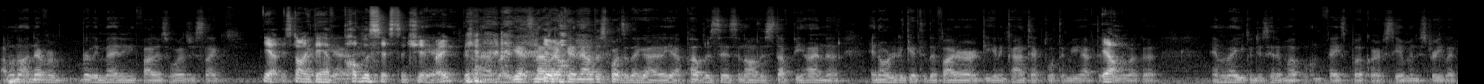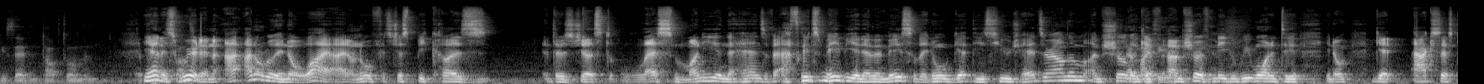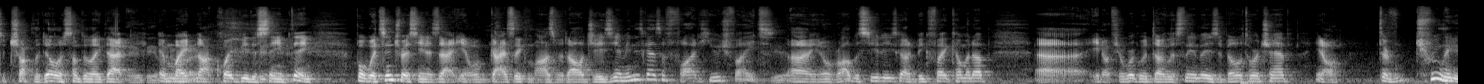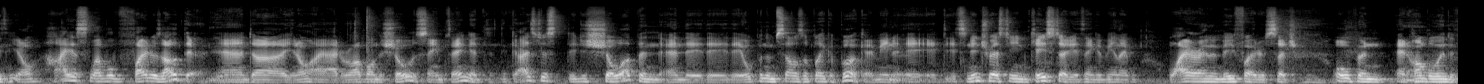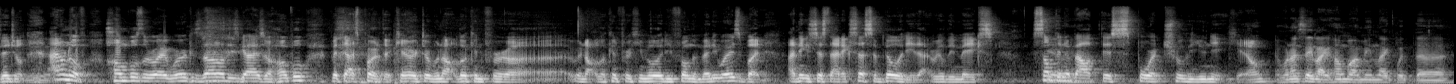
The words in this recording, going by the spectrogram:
I don't know. I never really met any fighters who are just like Yeah, it's not like they have Yeah. publicists and shit, yeah, right? have, like, yeah, it's not like in other sports where they got yeah publicists and all this stuff behind the. In order to get to the fighter or get in contact with them, you have to Yeah. do like a. MMA, you can just hit them up on Facebook or see them in the street, like you said, and talk to them. And Yeah, and it's weird, and I, I don't really know why. I don't know if it's just because there's just less money in the hands of athletes, maybe in MMA, so they don't get these huge heads around them. I'm sure, That like if I'm sure if yeah. maybe we wanted to, you know, get access to Chuck Liddell or something like that, Maybe it might not quite be the same thing. But what's interesting is that you know guys like Masvidal, JZ. I mean, these guys have fought huge fights. Yeah. Uh, you know, Rob Lisita, he's got a big fight coming up. Uh, you know, if you're working with Douglas Lima, he's a Bellator champ. You know, they're truly you know highest level fighters out there. And uh, you know, I had Rob on the show, the same thing. And the guys just they just show up and and they they, they open themselves up like a book. I mean, it, it, it's an interesting case study. I think of being like, why are MMA fighters such open and humble individuals? I don't know if humble's the right word because not all these guys are humble, but that's part of the character. We're not looking for uh, we're not looking for humility from them anyways. But I think it's just that accessibility that really makes something Yeah. about this sport truly unique. You know. And when I say like humble, I mean like with the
